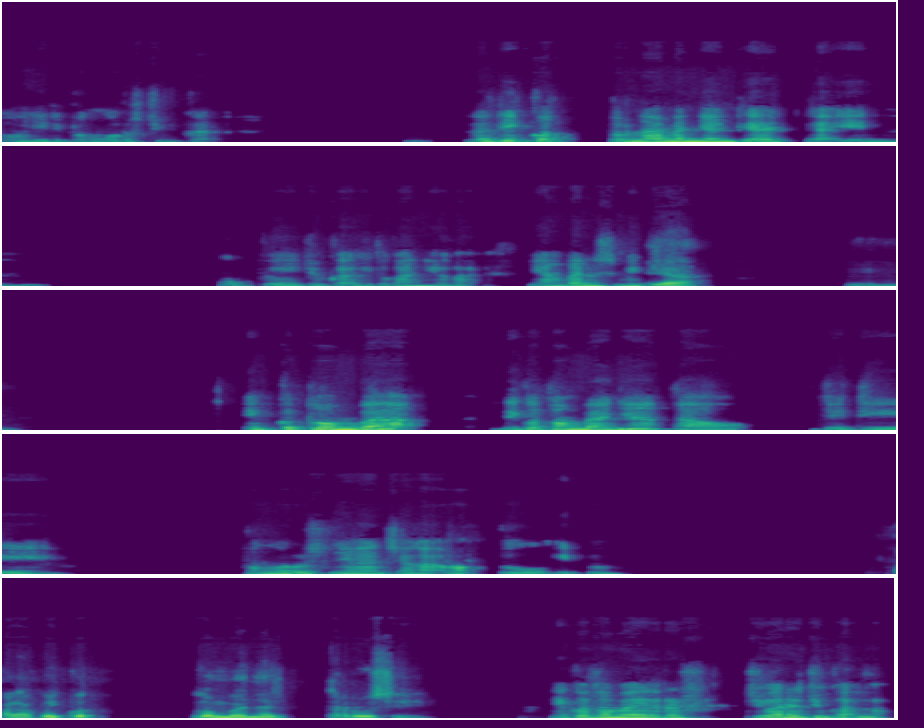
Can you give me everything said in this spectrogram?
Oh jadi pengurus juga. Jadi ikut turnamen yang diadain UB juga gitu kan ya kak? Yang tenis meja? Iya. Ikut lomba ikut lombanya atau jadi pengurusnya aja kak waktu itu? Kalau aku ikut lombanya terus sih. Ikut lombanya terus, juara juga hmm. kak?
